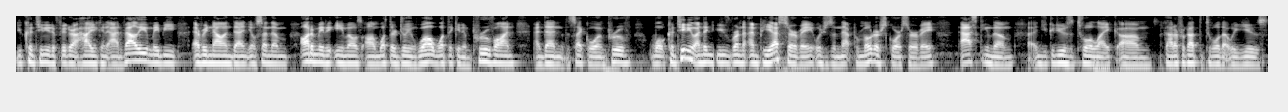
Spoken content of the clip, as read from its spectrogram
you continue to figure out how you can add value. Maybe every now and then you'll send them automated emails on what they're doing well, what they can improve on, and then the cycle will improve, will continue, and then you run an MP NPS survey, which is a Net Promoter Score survey, asking them. And you could use a tool like, um, God, I forgot the tool that we use.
